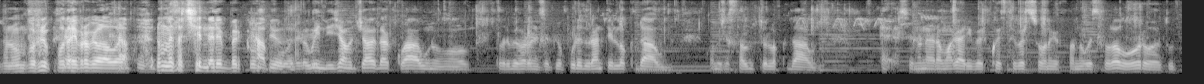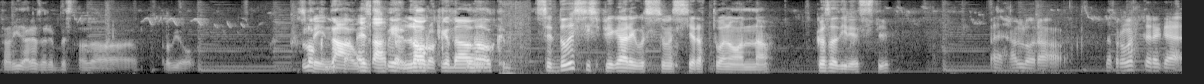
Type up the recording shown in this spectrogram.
non potrei proprio lavorare, non mi si accenderebbe il computer. Appunto, quindi diciamo già da qua uno potrebbe fare un esempio, oppure durante il lockdown, quando c'è stato tutto il lockdown eh, se non era magari per queste persone che fanno questo lavoro, tutta l'Italia sarebbe stata proprio lockdown. Esatto, spenta, lockdown. Lock. Se dovessi spiegare questo mestiere a tua nonna, cosa diresti? Beh, allora, da promettere che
